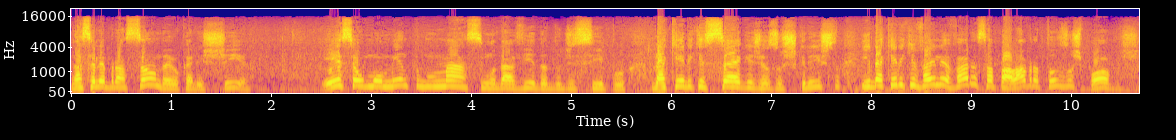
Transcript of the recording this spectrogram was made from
na celebração da Eucaristia. Esse é o momento máximo da vida do discípulo, daquele que segue Jesus Cristo e daquele que vai levar essa palavra a todos os povos.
